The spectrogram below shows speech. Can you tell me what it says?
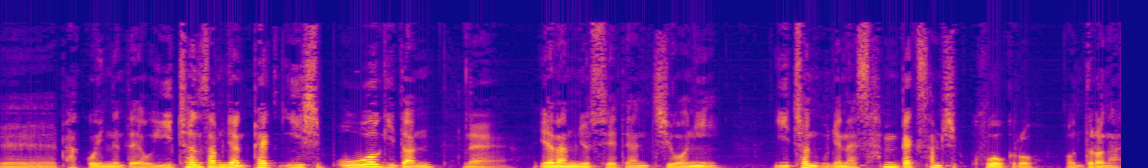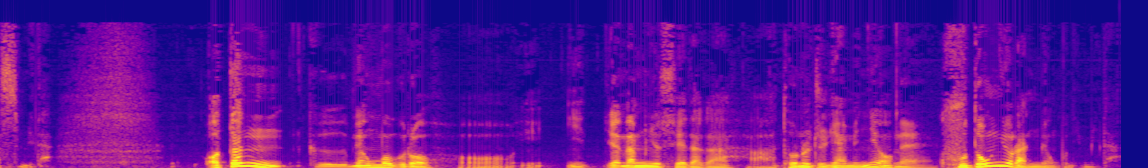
에, 받고 있는데요. 2003년 125억이던 네. 연합뉴스에 대한 지원이 2009년에 339억으로 늘어났습니다. 어떤 그 명목으로 어, 이, 이 연합뉴스에다가 아, 돈을 주냐면요. 네. 구독료란 명분입니다.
